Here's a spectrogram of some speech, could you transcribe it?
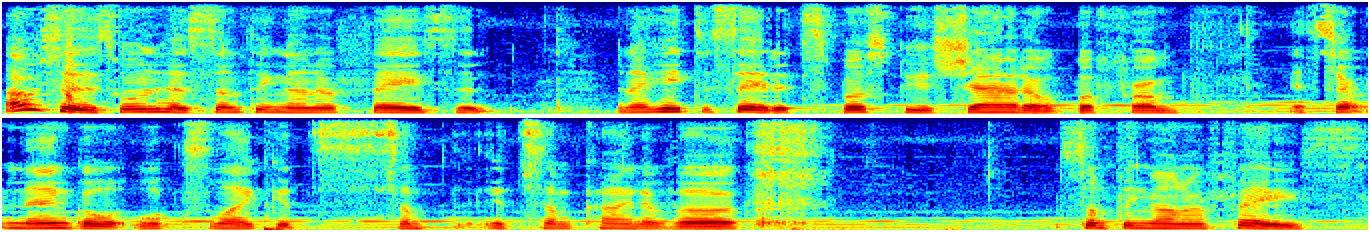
I would say this woman has something on her face and and I hate to say it, it's supposed to be a shadow, but from a certain angle it looks like it's some it's some kind of a something on her face.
